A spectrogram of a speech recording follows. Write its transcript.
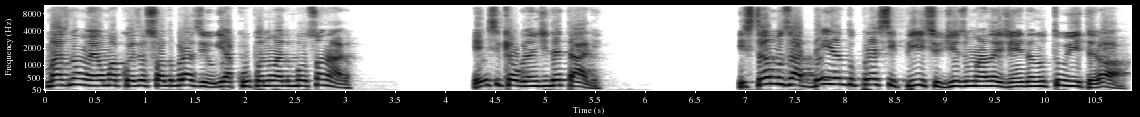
Mas não é uma coisa só do Brasil. E a culpa não é do Bolsonaro. Esse que é o grande detalhe. Estamos à beira do precipício, diz uma legenda no Twitter, ó.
